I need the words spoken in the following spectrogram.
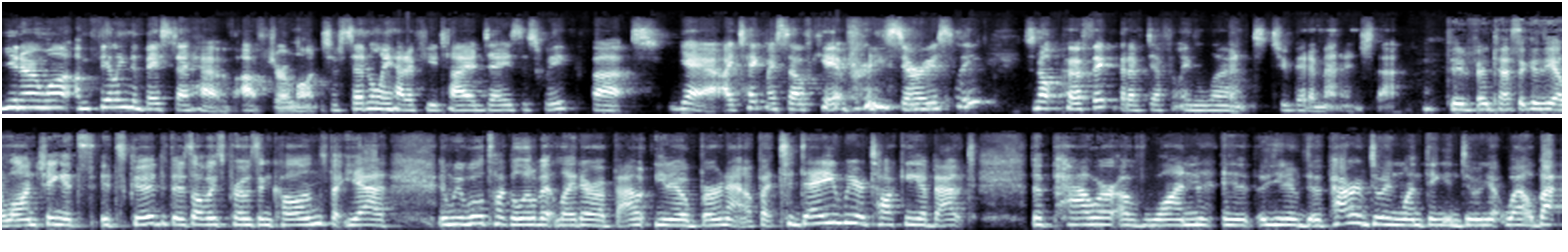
You know what? I'm feeling the best I have after a launch. I've certainly had a few tired days this week, but yeah, I take my self-care pretty seriously it's not perfect, but I've definitely learned to better manage that. Dude, fantastic. Because yeah, launching it's it's good. There's always pros and cons, but yeah, and we will talk a little bit later about you know burnout. But today we are talking about the power of one, uh, you know, the power of doing one thing and doing it well. But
